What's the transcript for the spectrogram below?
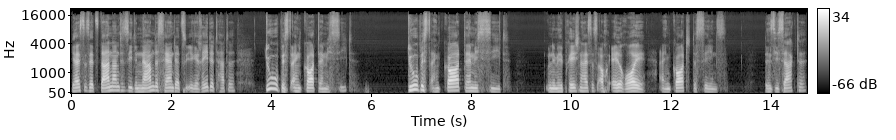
Hier heißt es jetzt, da nannte sie den Namen des Herrn, der zu ihr geredet hatte. Du bist ein Gott, der mich sieht. Du bist ein Gott, der mich sieht. Und im Hebräischen heißt es auch El Roy, ein Gott des Sehens. Denn sie sagte,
